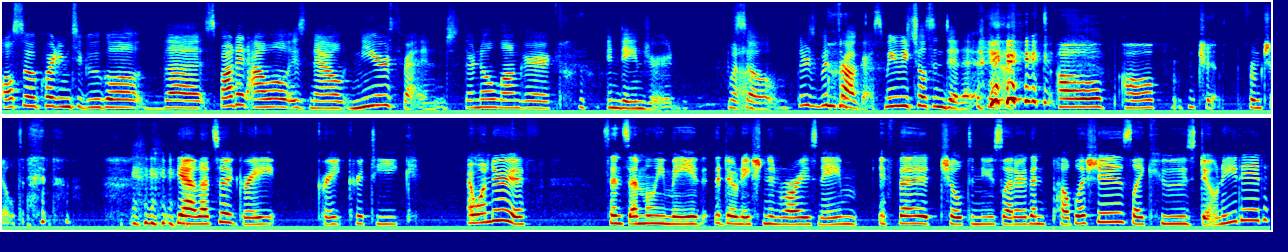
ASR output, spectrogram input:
also, according to Google, the spotted owl is now near threatened. They're no longer endangered. Well. So there's been progress. Maybe Chilton did it. yeah, all all from, Chil- from Chilton. yeah, that's a great great critique. I wonder if since Emily made the donation in Rory's name, if the Chilton newsletter then publishes like who's donated,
